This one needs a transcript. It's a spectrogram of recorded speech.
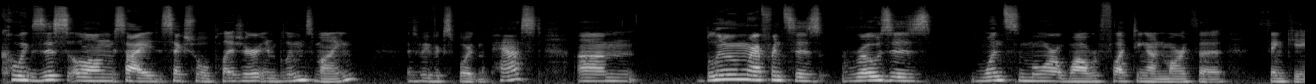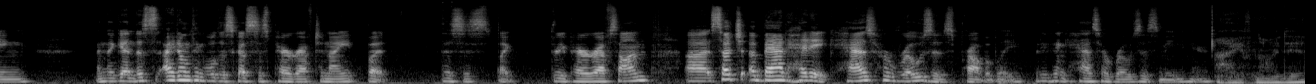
coexists alongside sexual pleasure in Bloom's mind, as we've explored in the past. Um, Bloom references roses once more while reflecting on Martha, thinking, and again, this I don't think we'll discuss this paragraph tonight, but this is like three paragraphs on. Uh, such a bad headache has her roses, probably. What do you think has her roses mean here? I have no idea.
